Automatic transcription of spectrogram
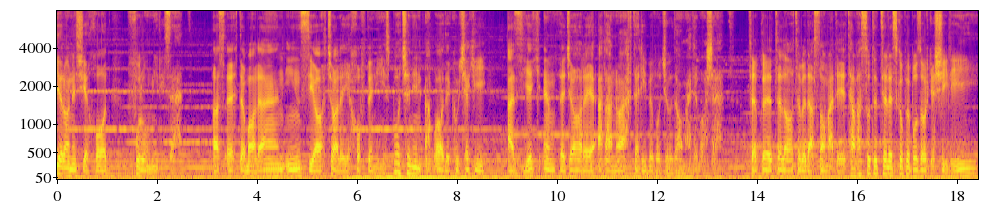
گرانشی خود فرو می ریزد. پس احتمالا این سیاه چاله خفته نیز با چنین ابعاد کوچکی از یک انفجار ابرناختری به وجود آمده باشد. طبق اطلاعات به دست آمده توسط تلسکوپ بزرگ شیلی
